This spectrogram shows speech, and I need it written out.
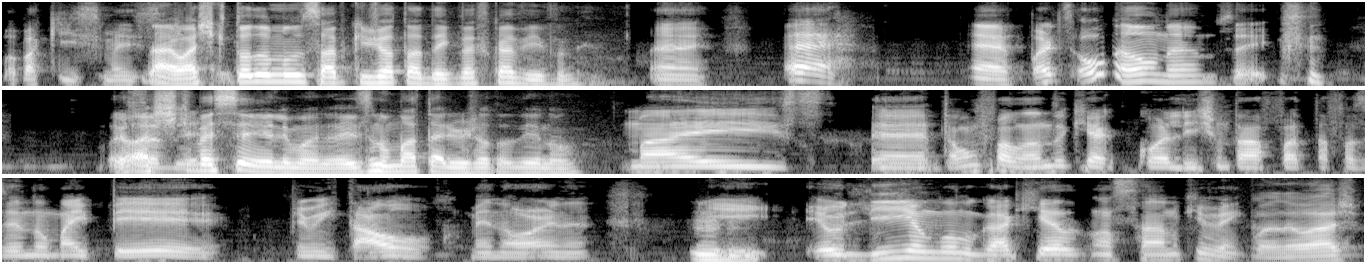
babaquice, mas. Ah, eu acho que todo mundo sabe que o JD vai ficar vivo, né? É. É. É, pode. Ou não, né? Não sei. Vai eu acho que vai ser ele, mano. Eles não matariam o JD, não. Mas estavam falando que a Coalition tá, tá fazendo uma IP experimental menor, né? Uhum. E eu li em algum lugar que ia lançar ano que vem. Mano, eu acho.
